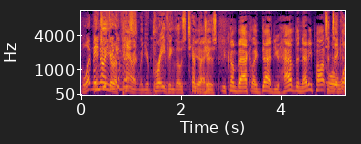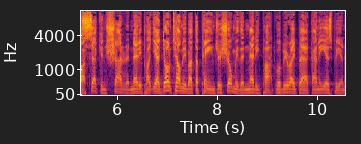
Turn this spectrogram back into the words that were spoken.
What made you made know you you're think a of this? parent when you're braving those Yeah, temperatures you come back like, Dad, do you have the neti pot to or take a second shot at a neti pot. Yeah, don't tell me about the pain. Just show me the neti pot. We'll be right back on ESPN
